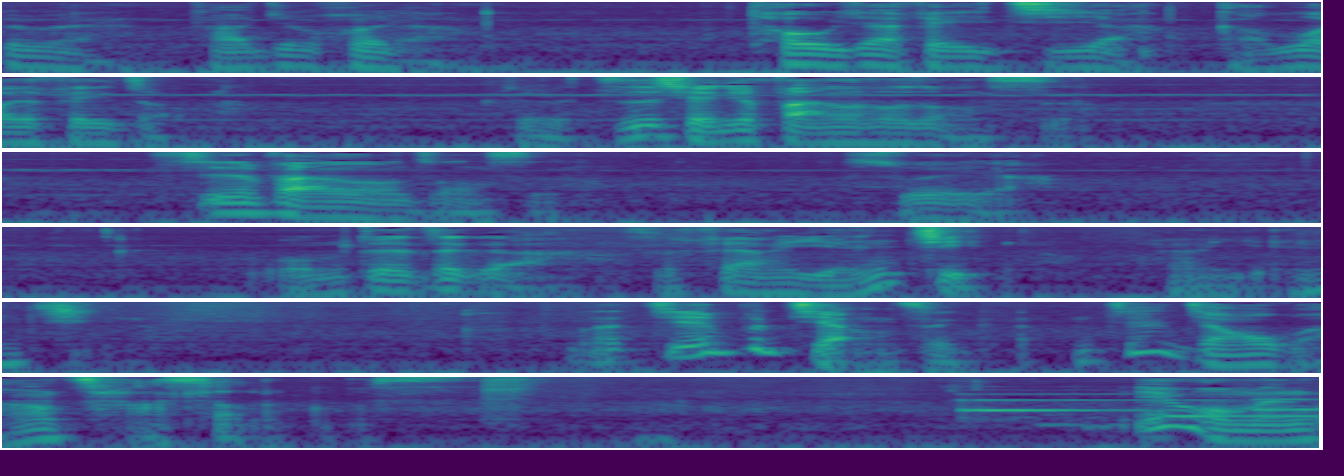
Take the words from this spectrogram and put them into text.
对不对？他就会啊，偷一架飞机啊，搞不好就飞走了，对不对？之前就发生过这种事，之前发生过这种事，所以啊，我们对这个啊是非常严谨，非常严谨。那今天不讲这个，今天讲我晚上查哨的故事。因为我们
